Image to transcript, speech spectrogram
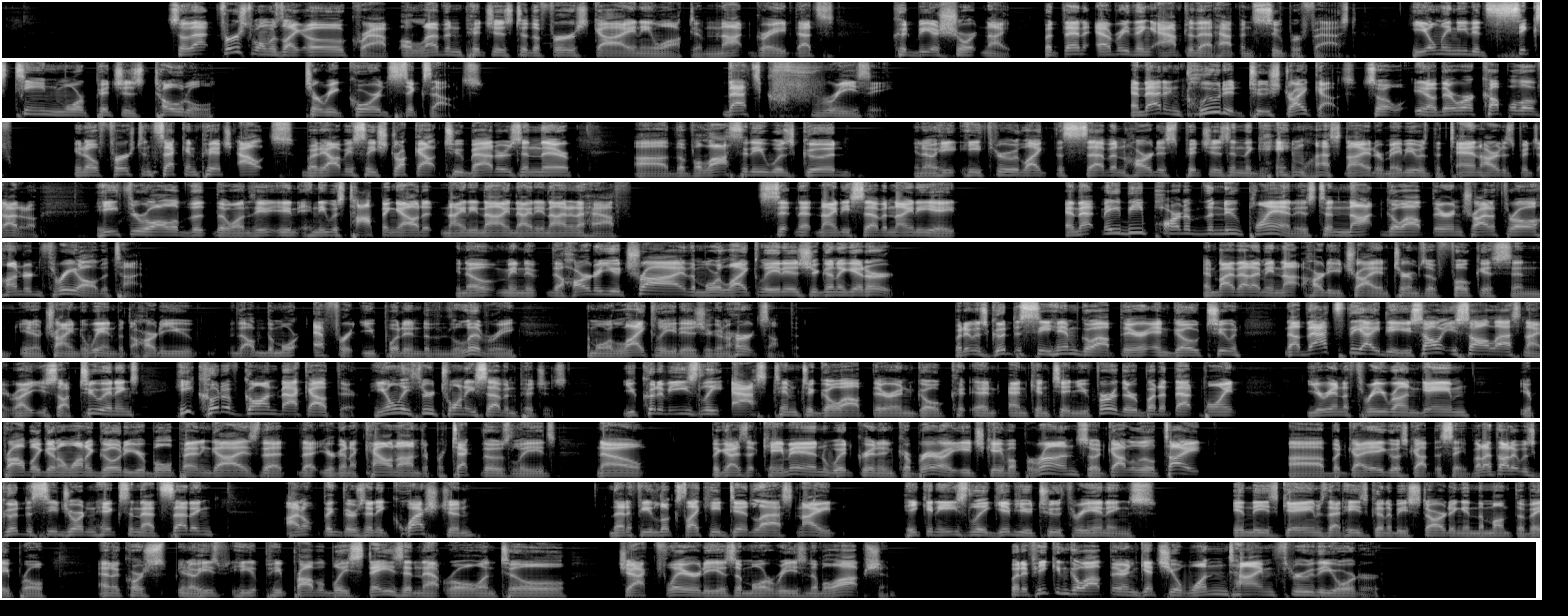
So that first one was like, oh crap, 11 pitches to the first guy and he walked him. Not great. That's could be a short night. But then everything after that happened super fast. He only needed 16 more pitches total to record six outs. That's crazy. And that included two strikeouts. So, you know, there were a couple of, you know, first and second pitch outs, but he obviously struck out two batters in there. Uh, the velocity was good. You know, he, he threw like the seven hardest pitches in the game last night, or maybe it was the 10 hardest pitch. I don't know. He threw all of the, the ones, he, and he was topping out at 99, 99 and a half, sitting at 97, 98. And that may be part of the new plan is to not go out there and try to throw 103 all the time. You know, I mean, the harder you try, the more likely it is you're going to get hurt. And by that I mean not harder you try in terms of focus and you know trying to win, but the harder you, the, the more effort you put into the delivery, the more likely it is you're going to hurt something. But it was good to see him go out there and go two. Now that's the idea. You saw what you saw last night, right? You saw two innings. He could have gone back out there. He only threw 27 pitches. You could have easily asked him to go out there and go and, and continue further, but at that point, you're in a three-run game. You're probably going to want to go to your bullpen guys that that you're going to count on to protect those leads. Now, the guys that came in, Wittgren and Cabrera, each gave up a run, so it got a little tight. Uh, but Gallegos got the save. But I thought it was good to see Jordan Hicks in that setting. I don't think there's any question that if he looks like he did last night, he can easily give you two, three innings in these games that he's going to be starting in the month of April. And of course, you know, he's he he probably stays in that role until Jack Flaherty is a more reasonable option. But if he can go out there and get you one time through the order,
